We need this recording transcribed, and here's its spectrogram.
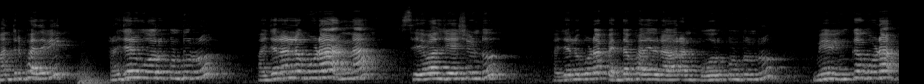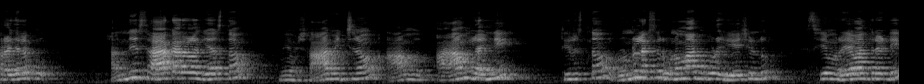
మంత్రి పదవి ప్రజలు కోరుకుంటుర్రు. ప్రజలలో కూడా అన్న సేవలు చేసిండు. ప్రజలు కూడా పెద్ద పదవి రావాలని కోరుకుంటున్నారు మేము ఇంకా కూడా ప్రజలకు అన్ని సహకారాలు చేస్తాం. మేము హామీ ఇచ్చినాం. ఆము ఆములన్నీ తీరుస్తాం. రెండు లక్షల రుణమాఫీ కూడా చేసిండు సీఎం రేవంత్ రెడ్డి.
